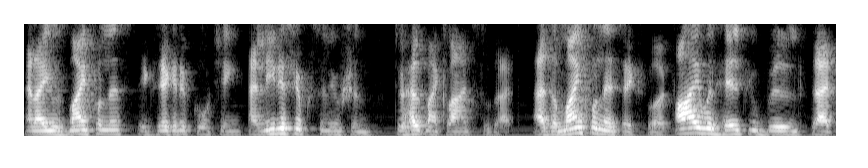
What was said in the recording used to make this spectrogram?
and I use mindfulness, executive coaching, and leadership solutions to help my clients do that. As a mindfulness expert, I will help you build that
